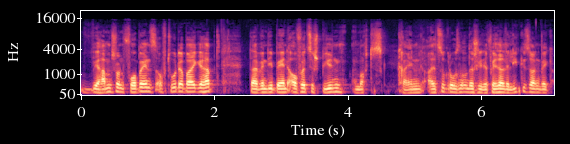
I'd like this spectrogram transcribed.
wir haben schon Vorbands auf Tour dabei gehabt. Da, wenn die Band aufhört zu spielen, macht es keinen allzu großen Unterschied. Da fällt halt der Liedgesang weg.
